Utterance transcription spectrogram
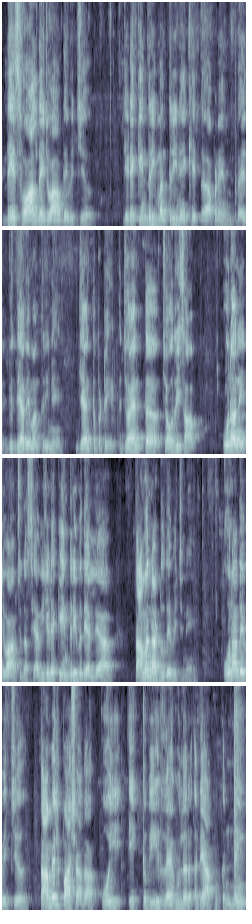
ਦੇ ਸਵਾਲ ਦੇ ਜਵਾਬ ਦੇ ਵਿੱਚ ਜਿਹੜੇ ਕੇਂਦਰੀ ਮੰਤਰੀ ਨੇ ਖੇਤ ਆਪਣੇ ਵ- ਵਿੱਦਿਆ ਦੇ ਮੰਤਰੀ ਨੇ ਜਯੰਤ ਪਟੇਲ ਜਯੰਤ ਚੌਧਰੀ ਸਾਹਿਬ ਉਹਨਾਂ ਨੇ ਜਵਾਬ 'ਚ ਦੱਸਿਆ ਵੀ ਜਿਹੜੇ ਕੇਂਦਰੀ ਵਿਦਿਆਲਿਆ ਤਾਮਿਲਨਾਡੂ ਦੇ ਵਿੱਚ ਨੇ ਉਹਨਾਂ ਦੇ ਵਿੱਚ ਤਾਮਿਲ ਭਾਸ਼ਾ ਦਾ ਕੋਈ ਇੱਕ ਵੀ ਰੈਗੂਲਰ ਅਧਿਆਪਕ ਨਹੀਂ।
